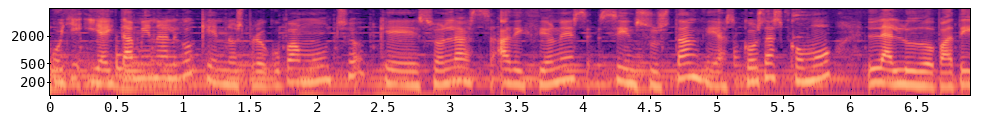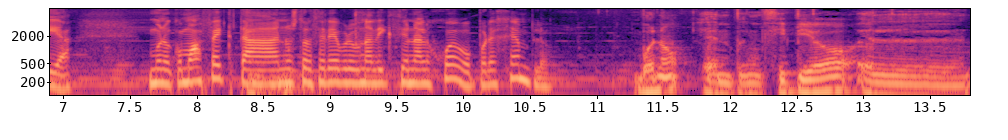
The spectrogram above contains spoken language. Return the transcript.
Oye, y hay también algo que nos preocupa mucho, que son las adicciones sin sustancias, cosas como la ludopatía. Bueno, ¿cómo afecta a nuestro cerebro una adicción al juego, por ejemplo? Bueno, en principio el,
